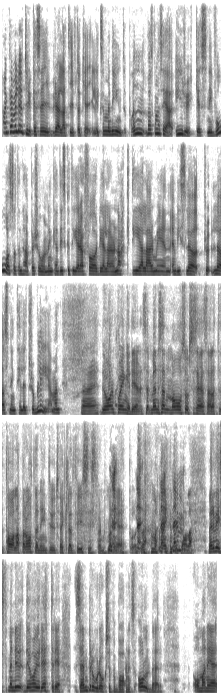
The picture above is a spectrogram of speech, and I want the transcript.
han kan väl uttrycka sig relativt okej, liksom, men det är ju inte på en, vad ska man säga, yrkesnivå så att den här personen kan diskutera fördelar och nackdelar med en, en viss lö, lösning till ett problem. Men, Nej, du har en poäng i det. Men sen man måste också säga så här att talapparaten är inte utvecklad fysiskt förrän man är ett år. nej, så man kan nej, inte nej, men- tala. Men visst, men du, du har ju rätt i det. Sen beror det också på barnets ålder. Om man är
